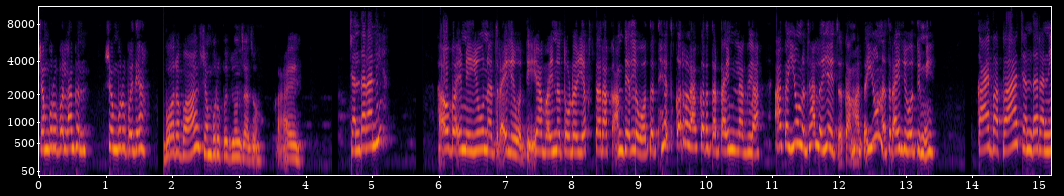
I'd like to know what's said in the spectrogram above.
शंभर रुपये लागल शंभर रुपये द्या. बरं बा शंभर रुपये घेऊन जाजो काय? चंदराणी? अहो बाई मी येऊनच राहिली होती. या बाईनं थोडं एक्स्ट्रा काम दिलं होतं. तेच करा करता टाइम लागला. आता येऊन झालं यायचं काम. आता येऊनच राहिली होती मी. काय बापा चंदराणी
